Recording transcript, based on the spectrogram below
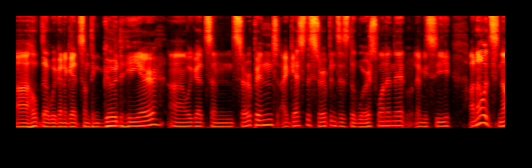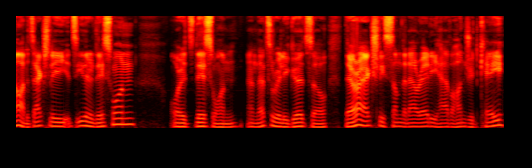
I uh, hope that we're gonna get something good here. Uh, we got some serpent. I guess the serpent is the worst one in it. Let me see. Oh no, it's not. It's actually it's either this one or it's this one and that's really good so there are actually some that already have 100k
